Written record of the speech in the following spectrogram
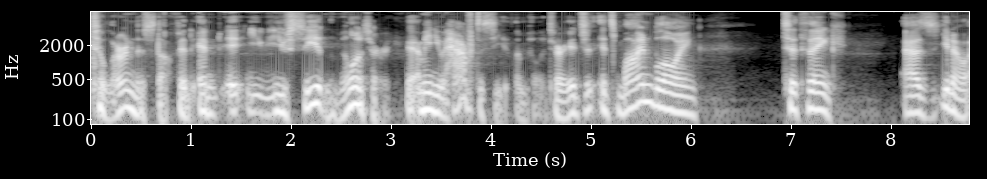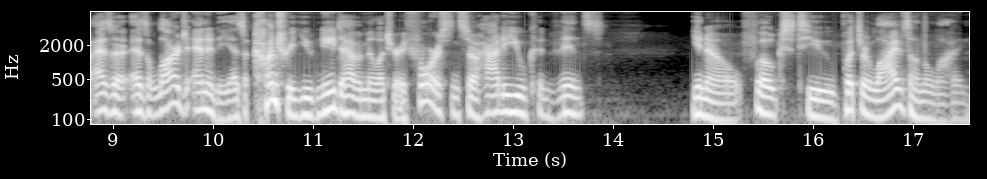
to learn this stuff. And, it, you, you see it in the military. I mean, you have to see it in the military. It's, it's mind blowing to think as you know as a as a large entity as a country you need to have a military force and so how do you convince you know folks to put their lives on the line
